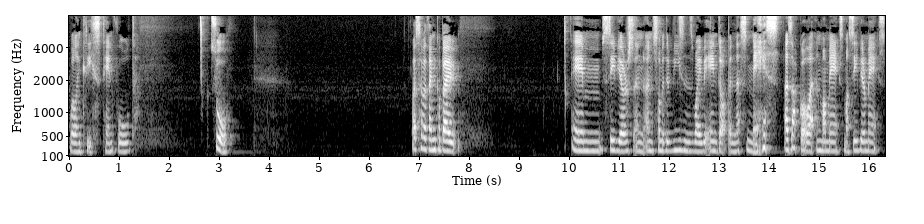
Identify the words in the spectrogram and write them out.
will increase tenfold. So, let's have a think about um, saviours and, and some of the reasons why we end up in this mess, as I call it, in my mess, my saviour mess.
